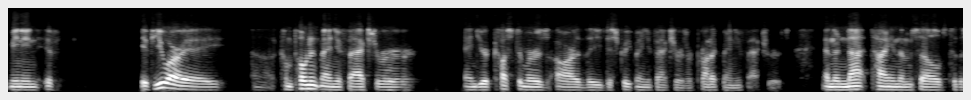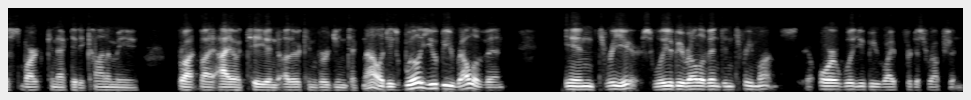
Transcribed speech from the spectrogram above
Meaning, if if you are a uh, component manufacturer and your customers are the discrete manufacturers or product manufacturers, and they're not tying themselves to the smart connected economy brought by IoT and other converging technologies, will you be relevant in three years? Will you be relevant in three months? Or will you be ripe for disruption?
